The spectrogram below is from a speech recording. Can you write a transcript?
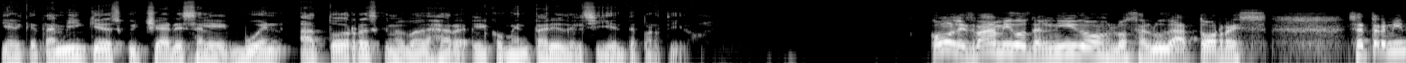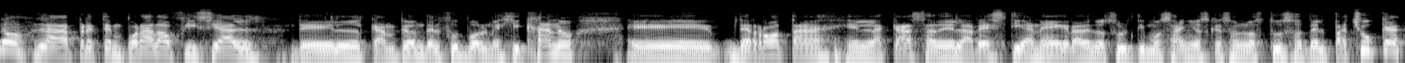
Y el que también quiere escuchar es al buen A Torres, que nos va a dejar el comentario del siguiente partido. ¿Cómo les va amigos del Nido? Los saluda Torres. Se terminó la pretemporada oficial del campeón del fútbol mexicano. Eh, derrota en la casa de la bestia negra de los últimos años que son los Tuzos del Pachuca.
